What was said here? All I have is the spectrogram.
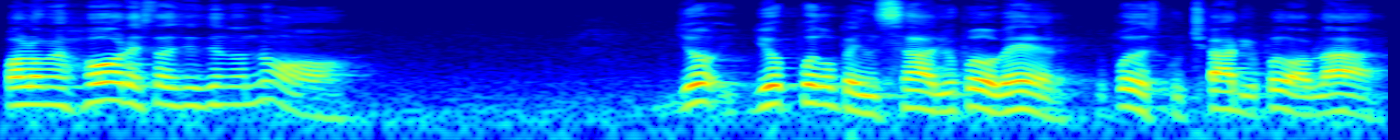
O a lo mejor estás diciendo, no, yo, puedo pensar, yo puedo ver, yo puedo escuchar, yo puedo hablar.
